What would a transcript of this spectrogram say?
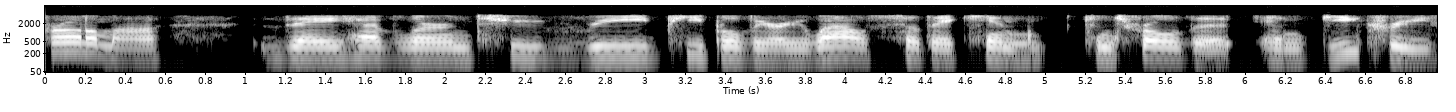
trauma, they have learned to read people very well so they can control the and decrease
